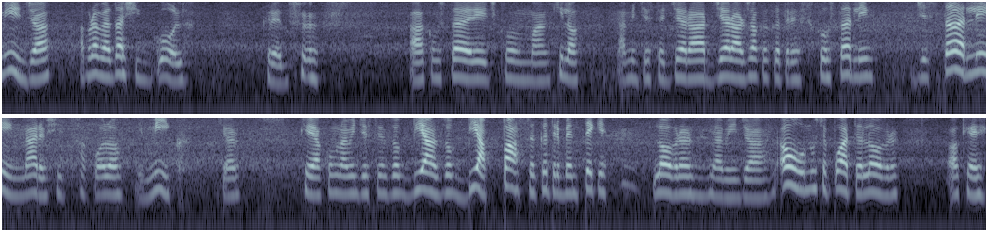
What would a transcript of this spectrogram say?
mingea, aproape a dat și gol, cred. Acum Sturridge cu Manchilo, la minge este Gerard, Gerard joacă către cu Sterling, G Sterling n-a reușit acolo nimic, chiar. Ok, acum la minge este Zogbia, Zogbia pasă către Benteke, Lovren ia mingea. Oh, nu se poate, Lovren. Ok,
